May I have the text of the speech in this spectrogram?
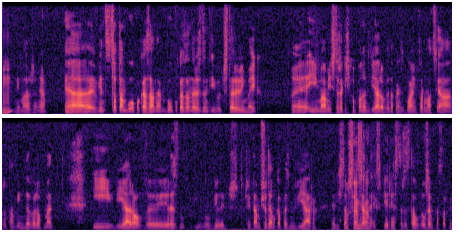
Mhm. niemalże, nie? E, więc co tam było pokazane? Był pokazany Resident Evil 4 Remake e, i ma mieć też jakiś komponent VR-owy, na koniec była informacja, że tam in development i VR-owy Resident Evil Village, czyli tam siódemka powiedzmy VR, jakiś tam Ósemka. specjalny experience też został, ósemka sorry.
